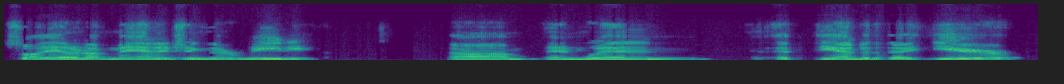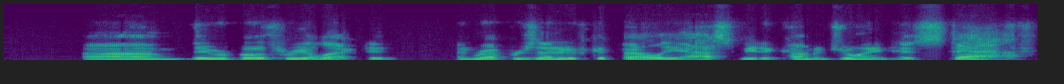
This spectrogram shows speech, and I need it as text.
So I ended up managing their media. Um, and when at the end of that year, um, they were both reelected, and Representative Cappelli asked me to come and join his staff.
